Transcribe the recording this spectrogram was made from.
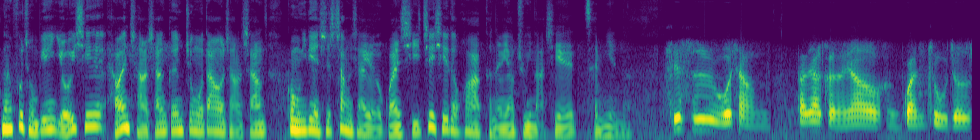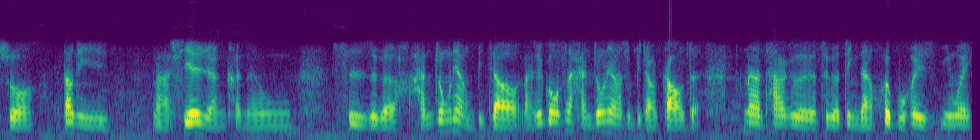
那副总编有一些台湾厂商跟中国大陆厂商供应链是上下游的关系，这些的话可能要注意哪些层面呢？其实我想大家可能要很关注，就是说到底哪些人可能是这个含中量比较，哪些公司含中量是比较高的，那它的这个订单会不会因为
